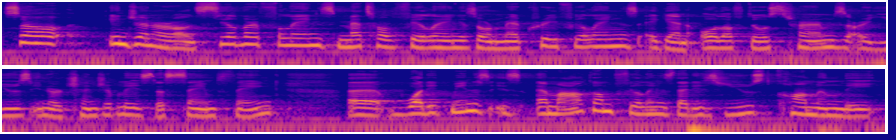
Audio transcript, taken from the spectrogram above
So, in general, silver fillings, metal fillings, or mercury fillings, again, all of those terms are used interchangeably. It's the same thing. Uh, what it means is amalgam fillings that is used commonly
